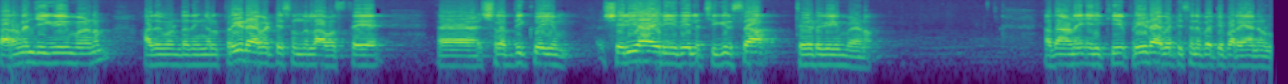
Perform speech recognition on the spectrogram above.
തരണം ചെയ്യുകയും വേണം. അതുകൊണ്ട് നിങ്ങൾ പ്രീ ഡയബറ്റിസ് എന്നുള്ള അവസ്ഥയെ ശ്രദ്ധിക്കുകയും ശരിയായ രീതിയിൽ ചികിത്സ തേടുകയും വേണം. അതാണ് എനിക്ക് പ്രീ ഡയബറ്റിസിനെ പറ്റി പറയാനുള്ളത്.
